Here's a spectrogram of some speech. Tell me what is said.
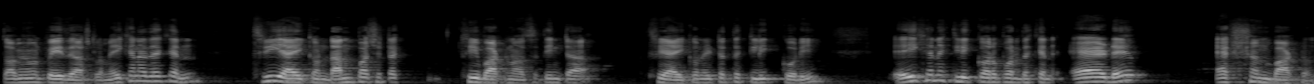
তো আমি আমার পেজে আসলাম। এইখানে দেখেন থ্রি আইকন ডান পাশে একটা থ্রি বাটন আছে, তিনটা থ্রি আইকন এটাতে ক্লিক করি। এইখানে ক্লিক করার পর দেখেন অ্যাড এ অ্যাকশন বাটন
